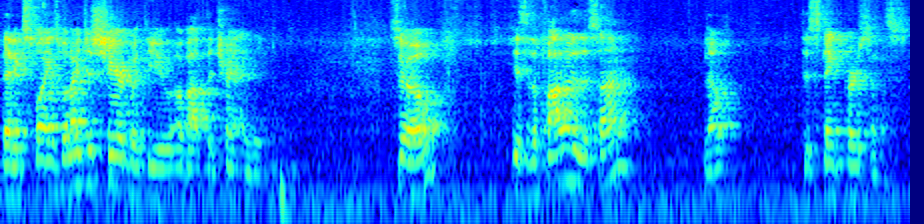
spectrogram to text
that explains what I just shared with you about the Trinity. So, is the Father the Son? No. Distinct persons.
